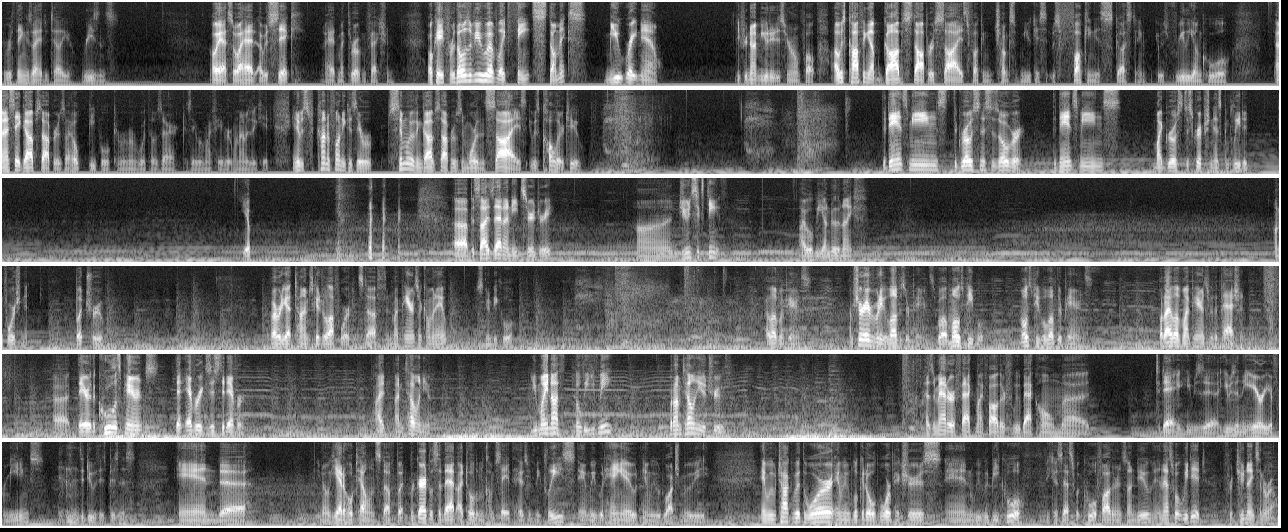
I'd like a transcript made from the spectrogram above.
There were things I had to tell you. Reasons. Oh yeah, so I had I was sick. I had my throat infection. Okay, for those of you who have like faint stomachs, mute right now. If you're not muted, it's your own fault. I was coughing up gobstopper-sized fucking chunks of mucus. It was fucking disgusting. It was really uncool. And I say gobstoppers, I hope people can remember what those are, because they were my favorite when I was a kid. And it was kind of funny, because they were similar than gobstoppers and more than size. It was color, too. The dance means the grossness is over. The dance means my gross description has completed. Yep. uh, besides that, I need surgery. On June 16th, I will be under the knife. Unfortunate, but true. I've already got time scheduled off work and stuff, and my parents are coming out. It's gonna be cool. I love my parents. I'm sure everybody loves their parents. Well, most people. Most people love their parents. But I love my parents with a passion. Uh, they are the coolest parents that ever existed ever. I, I'm telling you. You might not believe me, but I'm telling you the truth. As a matter of fact, my father flew back home uh, today. He was uh, he was in the area for meetings to do with his business, and uh, you know, he had a hotel and stuff, but regardless of that, I told him to come stay at the house with me, please, and we would hang out, and we would watch a movie, and we would talk about the war, and we would look at old war pictures, and we would be cool, because that's what cool father and son do, and that's what we did for two nights in a row.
